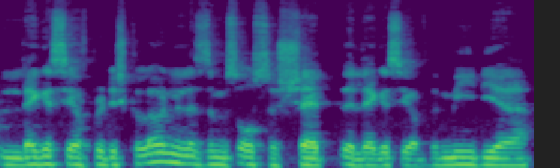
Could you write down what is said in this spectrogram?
legacy of British colonialism has also shaped the legacy of the media.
